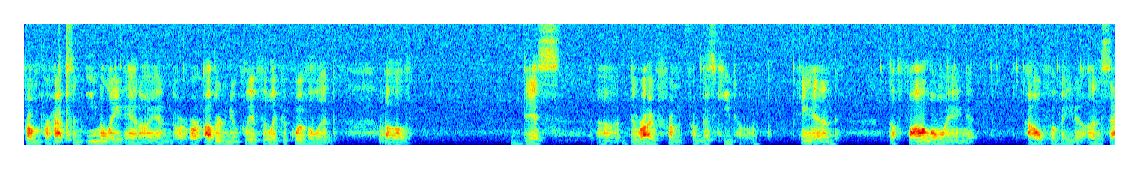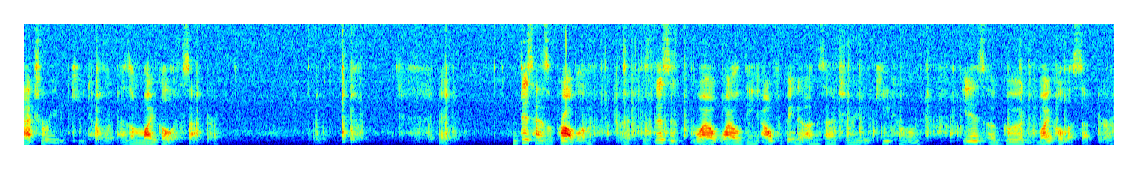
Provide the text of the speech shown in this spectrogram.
From perhaps an enolate anion or, or other nucleophilic equivalent of this uh, derived from, from this ketone and the following alpha beta unsaturated ketone as a Michael acceptor. Right. This has a problem because this is, while, while the alpha beta unsaturated ketone is a good Michael acceptor,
